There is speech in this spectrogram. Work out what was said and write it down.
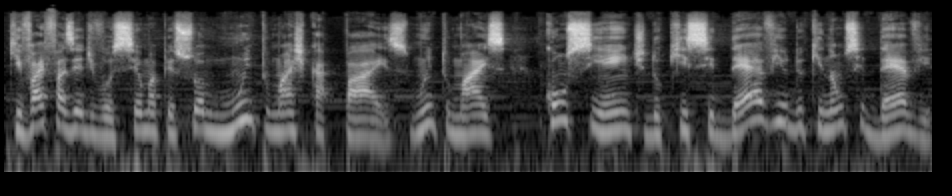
que vai fazer de você uma pessoa muito mais capaz, muito mais consciente do que se deve e do que não se deve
